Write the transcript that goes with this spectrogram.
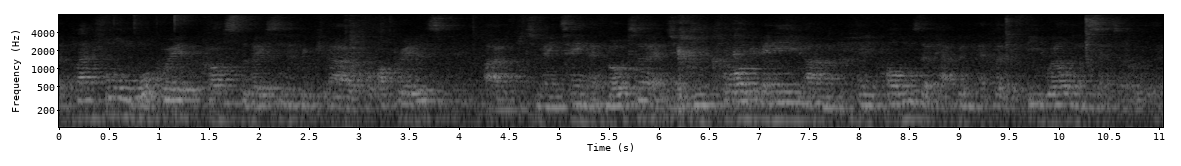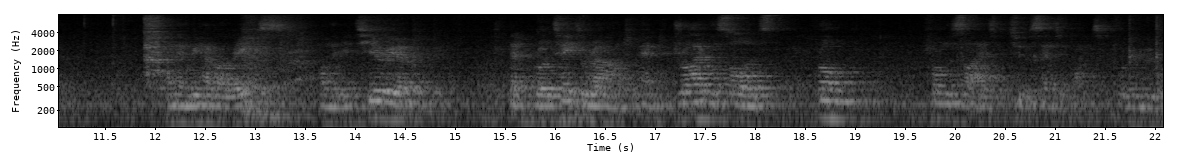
a platform walkway across the basin that we, uh, for operators um, to maintain that motor and to declog any, um, any problems that happen at the feed well in the center over there. And then we have our rakes on the interior that rotate around and drive the solids from, from the sides to the center point for removal.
